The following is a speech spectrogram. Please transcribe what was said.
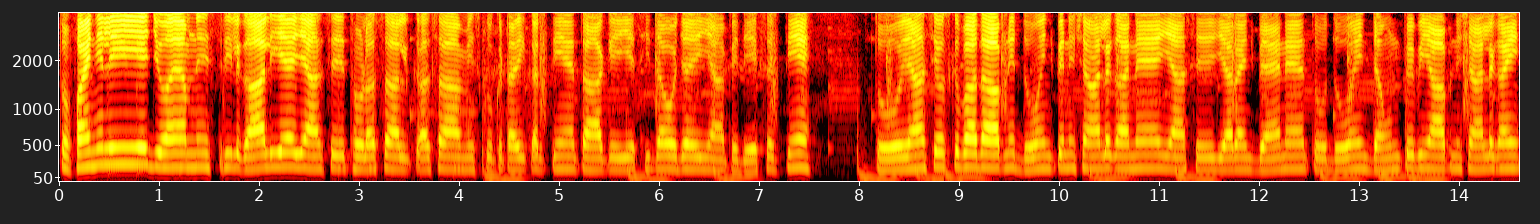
तो फाइनली ये जो है, हमने इस्त्री लगा लिया है। यहाँ से थोड़ा सा हल्का सा हम इसको कटाई करते हैं ताकि ये सीधा हो जाए। यहाँ पे देख सकते हैं। तो यहाँ से उसके बाद आपने दो इंच पे निशान लगाना है। यहाँ से ग्यारह इंच बैन है तो दो इंच डाउन पे भी आप निशान लगाएँ।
